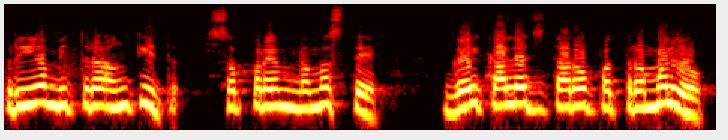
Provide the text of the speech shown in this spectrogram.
પ્રિય મિત્ર અંકિત, સપ્રેમ નમસ્તે. ગઈકાલે જ તારો પત્ર મળ્યો.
